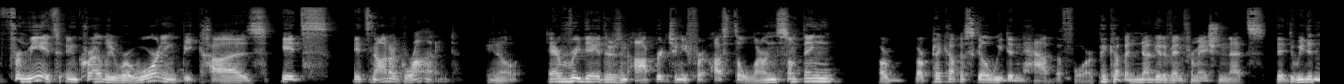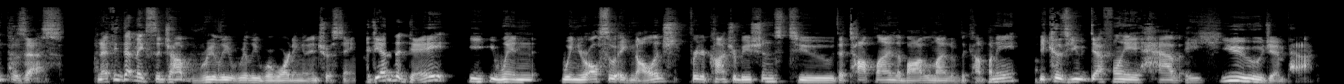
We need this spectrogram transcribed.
for me, it's incredibly rewarding because it's, it's not a grind. You know, every day there's an opportunity for us to learn something or, or pick up a skill we didn't have before, pick up a nugget of information that's, that we didn't possess. And I think that makes the job really, really rewarding and interesting. At the end of the day, when when you're also acknowledged for your contributions to the top line, the bottom line of the company, because you definitely have a huge impact.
